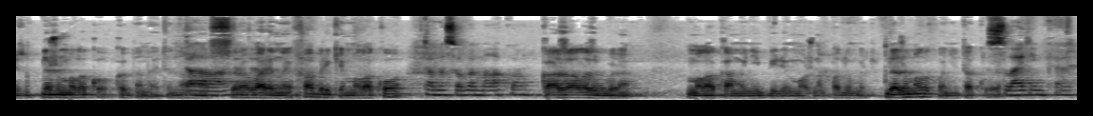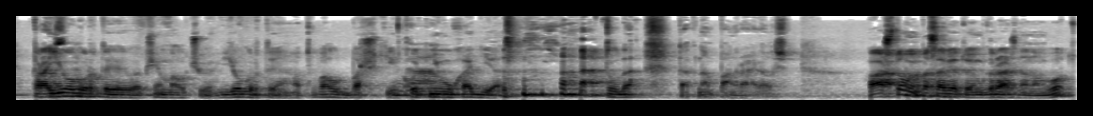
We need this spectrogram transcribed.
не знаю, даже молоко, когда на этой на Да, сыроваренной фабрике молоко, Там особое молоко. казалось бы, молока мы не пили, можно подумать. Даже молоко не такое. Сладенькое. Про йогурты вообще молчу. Йогурты отвал башки, Да. хоть не уходя оттуда. Так нам понравилось. А что мы посоветуем гражданам? Вот,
